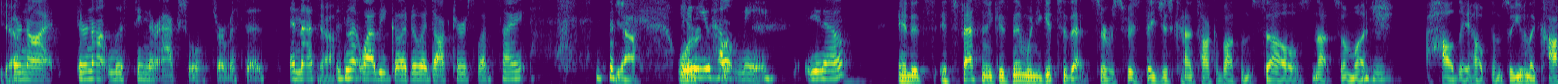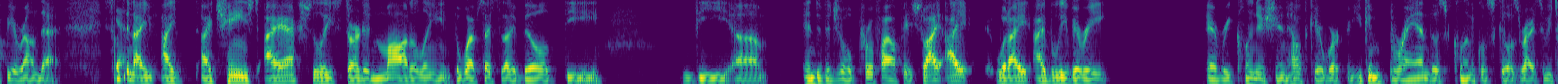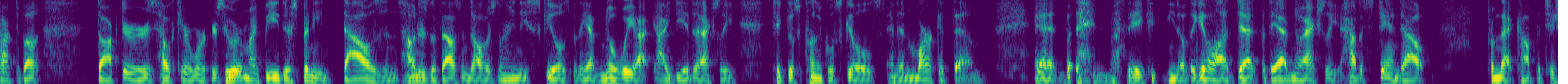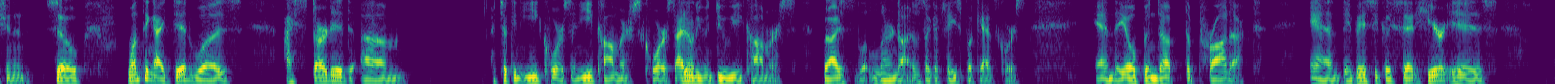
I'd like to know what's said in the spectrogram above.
yeah. they're not they're not listing their actual services and that's yeah. isn't that why we go to a doctor's website yeah or, can you help or, me you know and it's it's fascinating because then when you get to that service page they just kind of talk about themselves not so much mm-hmm. how they help them so even the copy around that something yes. I, I i changed i actually started modeling the websites that i build the the um, individual profile page so i i what i i believe every every clinician, healthcare worker, you can brand those clinical skills, right? So we talked about doctors, healthcare workers, whoever it might be, they're spending thousands, hundreds of thousand dollars learning these skills, but they have no way idea to actually take those clinical skills and then market them. And but, but they, you know, they get a lot of debt, but they have no actually how to stand out from that competition. And so one thing I did was I started um, I took an e course, an e-commerce course. I don't even do e-commerce, but I just learned on it was like a Facebook ads course. And they opened up the product and they basically said here is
